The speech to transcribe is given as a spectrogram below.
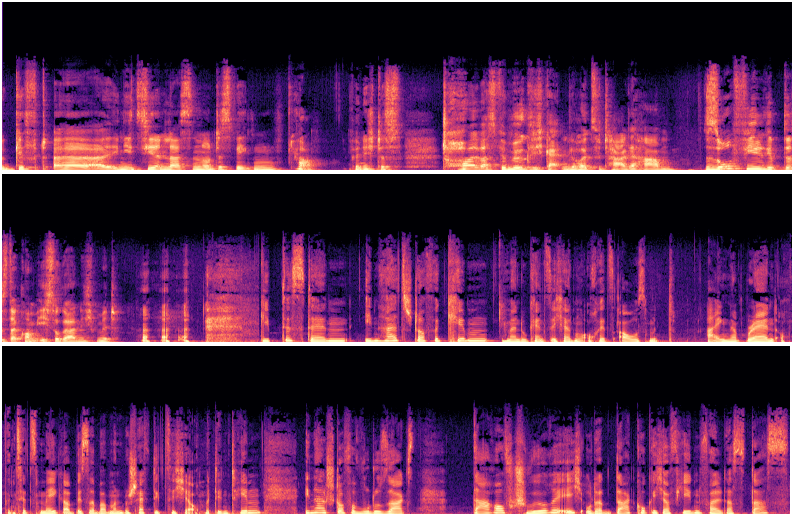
Gift äh, injizieren lassen und deswegen, ja, finde ich das toll, was für Möglichkeiten wir heutzutage haben. So viel gibt es, da komme ich sogar nicht mit. Gibt es denn Inhaltsstoffe, Kim? Ich meine, du kennst dich ja nun auch jetzt aus mit eigener Brand, auch wenn es jetzt Make-up ist, aber man beschäftigt sich ja auch mit den Themen. Inhaltsstoffe, wo du sagst, darauf schwöre ich oder da gucke ich auf jeden Fall, dass das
